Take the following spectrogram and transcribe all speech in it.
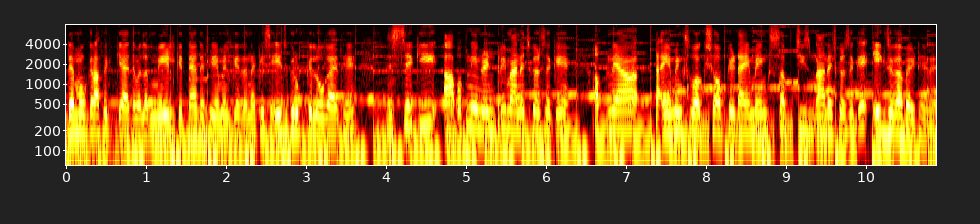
डेमोग्राफिक के आए थे मतलब मेल कितने आए थे फीमेल कितने ना किस एज ग्रुप के लोग आए थे जिससे कि आप अपनी इन्वेंट्री मैनेज कर सकें अपने यहाँ टाइमिंग्स वर्कशॉप के टाइमिंग्स सब चीज़ मैनेज कर सकें एक जगह बैठे हुए।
